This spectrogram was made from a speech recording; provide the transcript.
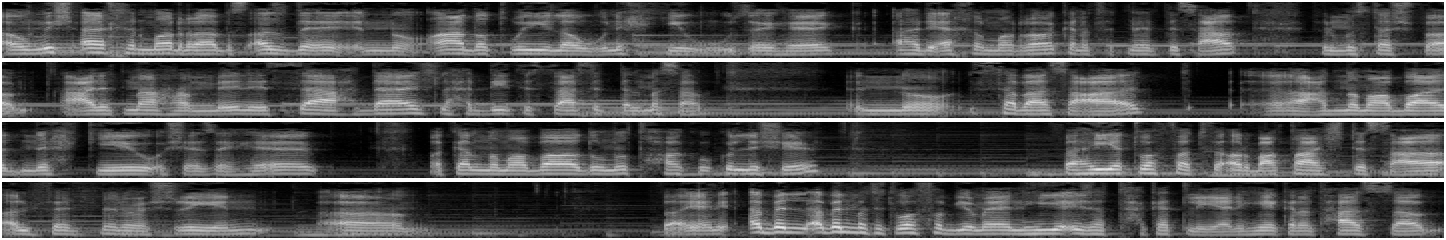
أو مش آخر مرة بس قصدي إنه قعدة طويلة ونحكي وزي هيك. هذه آخر مرة كانت في 2 تسعة في المستشفى. قعدت معها من الساعة 11 لحديت الساعة 6 المساء. إنه سبع ساعات قعدنا مع بعض نحكي وأشياء زي هيك. واكلنا مع بعض ونضحك وكل شيء. فهي توفت في 14 9 2022 آم، فيعني قبل قبل ما تتوفى بيومين هي إجت حكت لي يعني هي كانت حاسة.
